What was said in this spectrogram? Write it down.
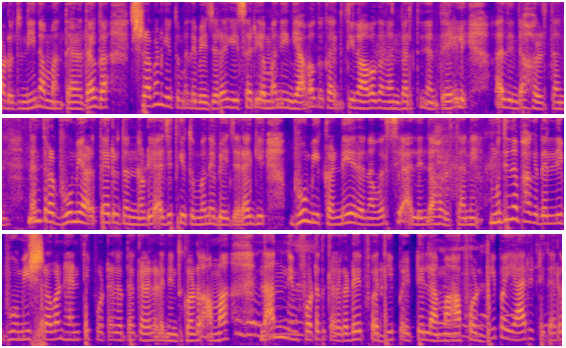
ಮಾಡೋದು ನೀನಮ್ಮ ಅಂತ ಹೇಳಿದಾಗ, ಶ್ರವಣ್ಗೆ ತುಂಬಾ ಬೇಜಾರಾಗಿ, ಸರಿ ಅಮ್ಮ, ನೀನು ಯಾವಾಗ ಕರಿತೀನೋ, ಆವಾಗ ನಾನು ಬರ್ತೀನಿ ಅಂತ ಹೇಳಿ ಅಲ್ಲಿಂದ ಹೊರಡ್ತಾನೆ. ನಂತರ ಭೂಮಿ ಅಳ್ತಾ ಇರೋದನ್ನು ನೋಡಿ ಅಜಿತ್ಗೆ ತುಂಬಾ ಬೇಜಾರಾಗಿ ಭೂಮಿ ಕಣ್ಣೀರನ್ನು ಒರೆಸಿ ಅಲ್ಲಿಂದ ಹೊರಡ್ತಾನೆ. ಮುಂದಿನ ಭಾಗದಲ್ಲಿ ಭೂಮಿ ಶ್ರವಣ್ ಹೆಂಡತಿ ಫೋಟೋದ ಕೆಳಗಡೆ ನಿಂತ್ಕೊಂಡು, ಅಮ್ಮ, ನಾನು ನಿಮ್ಮ ಫೋಟೋದ ಕೆಳಗಡೆ ದೀಪ ಇಟ್ಟಿಲ್ಲ, ಅಮ್ಮ. ಆ ಫೋಟೋ ದೀಪ ಯಾರು ಇಟ್ಟಿದ್ದಾರೋ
